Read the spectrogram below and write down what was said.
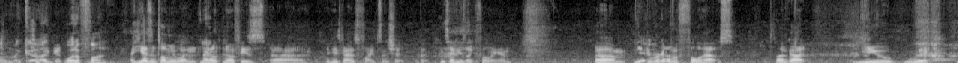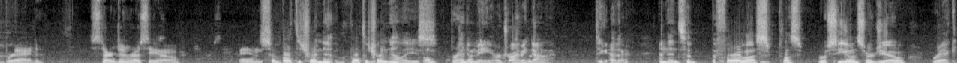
Oh my god, what a fun. He hasn't told me when. I don't know if he's uh, if he's got his flights and shit, but he said he's like fully in. Um, yeah, dude, we're gonna have a full house. So I've got you, Rick, Bread, Sergio, Rocio, and So both the Trent, both the Trentellis, Um, Brad and me are driving Okay. down together, Okay. and then so the four of us plus Rocio and Sergio, Rick.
